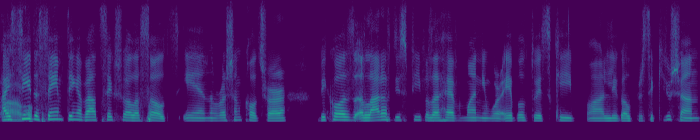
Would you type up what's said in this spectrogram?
I uh, see the same thing about sexual assaults in Russian culture because a lot of these people that have money were able to escape uh, legal persecution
